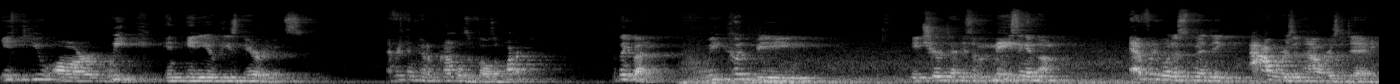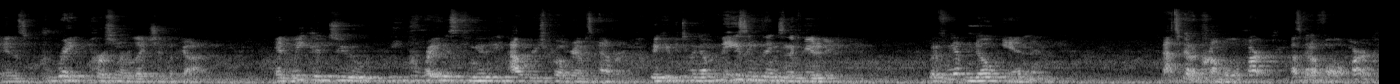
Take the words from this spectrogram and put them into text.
If you are weak in any of these areas, everything kind of crumbles and falls apart. Think about it. We could be a church that is amazing enough Everyone is spending hours and hours a day in this great personal relationship with God. And we could do the greatest community outreach programs ever. We could be doing amazing things in the community. But if we have no in, that's going to crumble apart. That's going to fall apart.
